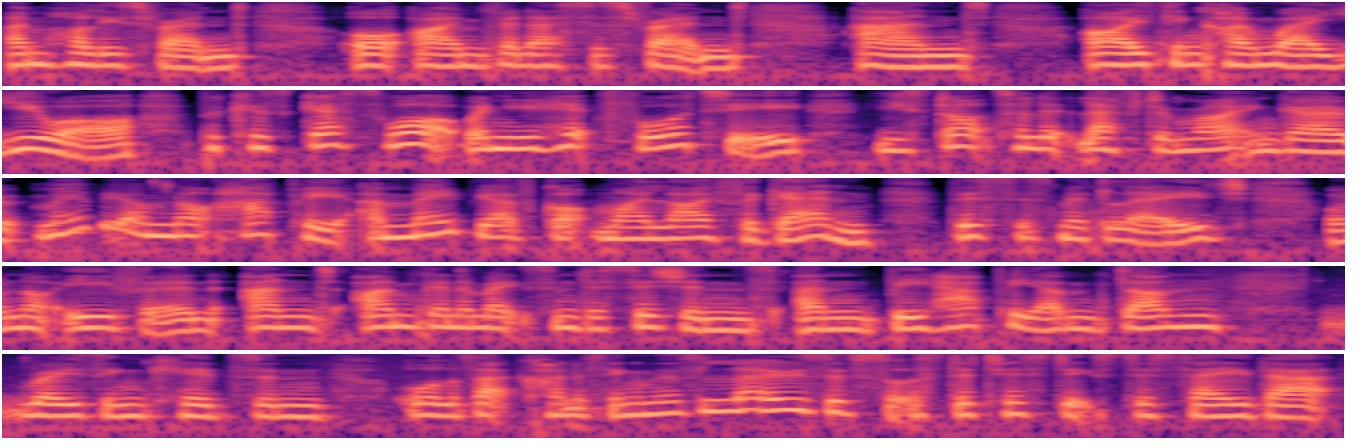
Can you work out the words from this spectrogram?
I'm Holly's friend or I'm Vanessa's friend. And I think I'm where you are. Because guess what? When you hit 40, you start to look left and right and go, Maybe I'm not happy and maybe I've got my life again. This is middle age or not even. And I'm going to make some decisions and be happy. I'm done raising kids and all of that kind of thing. And there's loads of sort of statistics to say that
